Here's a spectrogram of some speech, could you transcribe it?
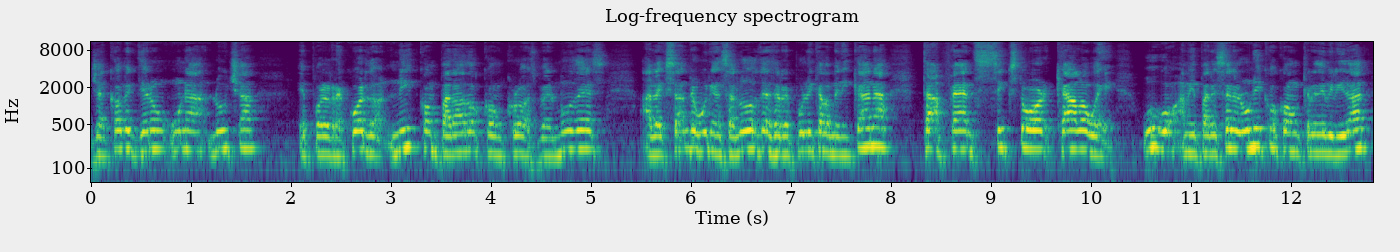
Jakovic dieron una lucha eh, por el recuerdo, ni comparado con Cross. Bermúdez, Alexander Williams, saludos desde República Dominicana. Top Fans, Six Store, Callaway. Hugo, a mi parecer, el único con credibilidad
